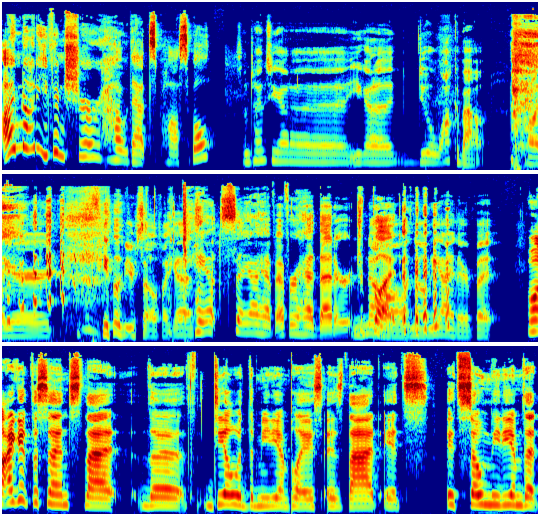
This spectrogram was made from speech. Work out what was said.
I'm not even sure how that's possible. Sometimes you gotta you gotta do a walkabout while you're feeling yourself. I guess. Can't say I have ever had that urge, No, but no, me either. But Well, I get the sense that the deal with the medium place is that it's it's so medium that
